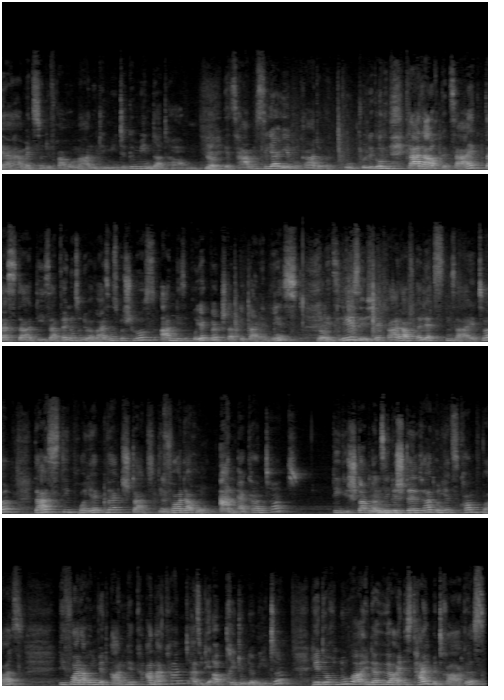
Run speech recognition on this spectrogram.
der Herr Metz und die Frau Romano die Miete gemindert haben. Ja. Jetzt haben Sie ja eben gerade, äh, Entschuldigung, gerade auch gezeigt, dass da dieser Pfändungs- und Überweisungsbeschluss an diese Projektwerkstatt gegangen ist. Ja. Jetzt lese ich ja gerade auf der letzten Seite, dass die Projektwerkstatt die Forderung anerkannt hat, die die Stadt an sie gestellt hat. Und jetzt kommt was. Die Forderung wird anerkannt, also die Abtretung der Miete, jedoch nur in der Höhe eines Teilbetrages,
